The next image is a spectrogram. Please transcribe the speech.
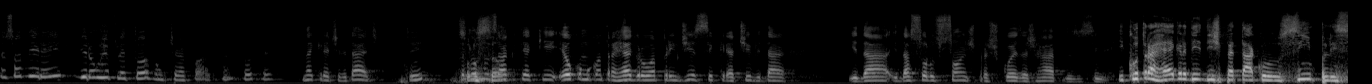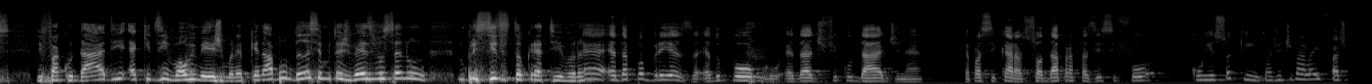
Eu só virei, virou um refletor, vamos tirar foto, né? Voltei. Não é criatividade? Sim. Então, vamos usar o que tem aqui. Eu, como contra-regra, eu aprendi a ser criativo e dar, e dar soluções para as coisas rápidas. assim. E contra-regra de, de espetáculo simples, de faculdade, é que desenvolve mesmo, né? Porque na abundância, muitas vezes, você não, não precisa ser tão criativo, né? É, é da pobreza, é do pouco, é da dificuldade, né? É falar assim, cara, só dá para fazer se for com isso aqui. Então a gente vai lá e faz.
